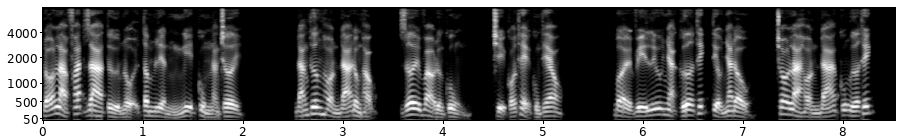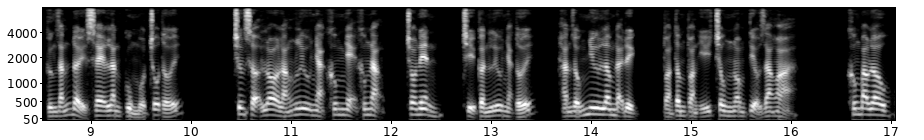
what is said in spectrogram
đó là phát ra từ nội tâm liền nghĩ cùng nàng chơi. Đáng thương hòn đá đồng học, rơi vào đường cùng, chỉ có thể cùng theo. Bởi vì lưu nhạc ưa thích tiểu nha đầu cho là hòn đá cũng ưa thích cứng rắn đẩy xe lăn cùng một chỗ tới. Trương sợ lo lắng lưu nhạc không nhẹ không nặng cho nên chỉ cần lưu nhạc tới hắn giống như lâm đại địch toàn tâm toàn ý trông nom tiểu gia hỏa. Không bao lâu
